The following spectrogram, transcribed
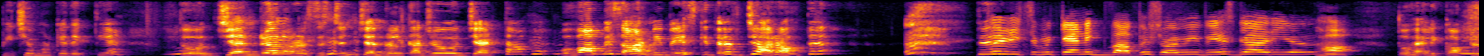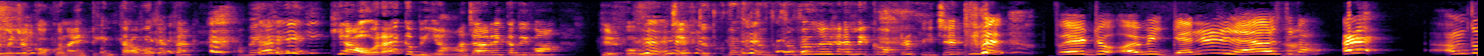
पीछे मुड़ के देखती है। तो जनरल और असिस्टेंट जनरल का जो जेट था वो वापस आर्मी बेस की तरफ़ जा रहा होता है। फिर इसे मैकेनिक वापस आर्मी बेस जा रही है। हाँ तो हेलीकॉप्टर में जो कोको 19 था वो कहता है अबे यार ये क्या हो रहा है? कभी यहाँ जा रहे हैं कभी वहाँ। फिर वो भी पीछे हेलीकॉप्टर पीछे। फिर जो आर्मी जनरल है उसने हाँ। अरे हम तो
